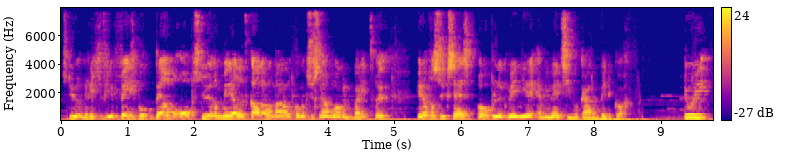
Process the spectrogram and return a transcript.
Stuur een berichtje via Facebook. Bel me op. Stuur een mail. Het kan allemaal. Dan kom ik zo snel mogelijk bij je terug. Heel veel succes. Hopelijk win je. En wie weet zien we elkaar dan binnenkort. Doei!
